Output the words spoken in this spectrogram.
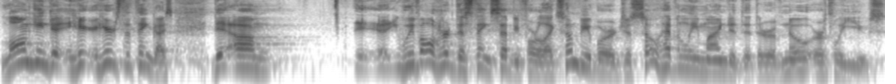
Longing to, here, here's the thing, guys. The, um, we've all heard this thing said before like some people are just so heavenly minded that they're of no earthly use.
